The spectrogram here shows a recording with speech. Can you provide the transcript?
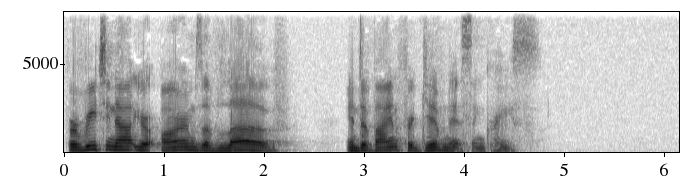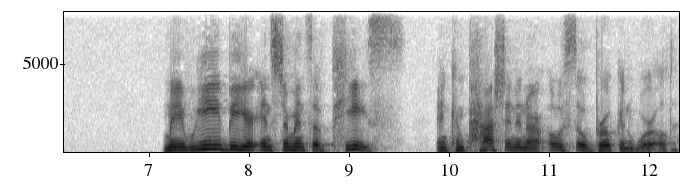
for reaching out your arms of love and divine forgiveness and grace. May we be your instruments of peace and compassion in our oh so broken world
